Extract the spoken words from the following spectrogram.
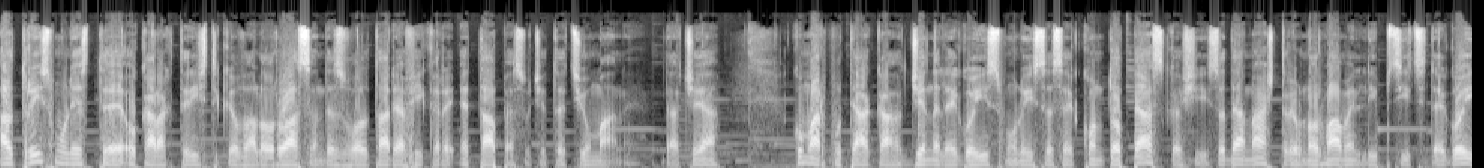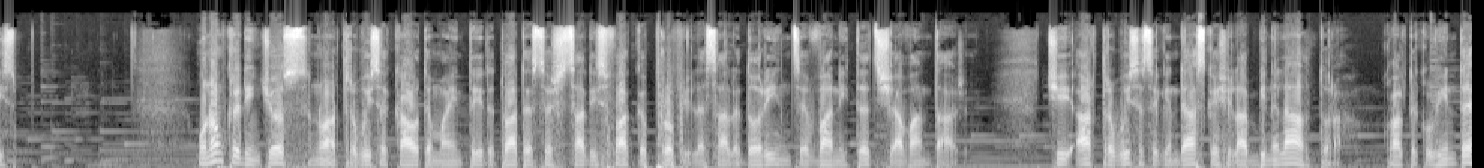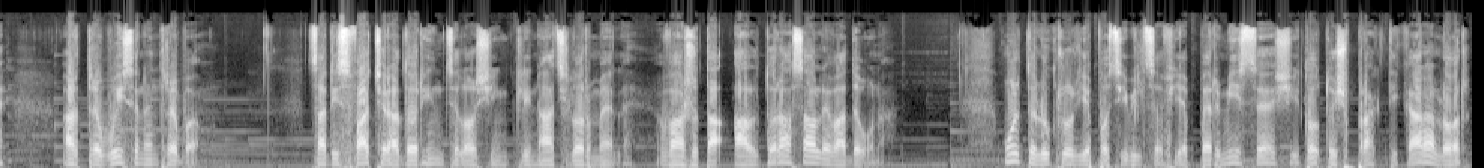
Altruismul este o caracteristică valoroasă în dezvoltarea fiecărei etape a societății umane. De aceea, cum ar putea ca genele egoismului să se contopească și să dea naștere unor oameni lipsiți de egoism? Un om credincios nu ar trebui să caute mai întâi de toate să-și satisfacă propriile sale dorințe, vanități și avantaje, ci ar trebui să se gândească și la binele altora. Cu alte cuvinte, ar trebui să ne întrebăm. Satisfacerea dorințelor și inclinațiilor mele va ajuta altora sau le va dăuna? Multe lucruri e posibil să fie permise și totuși practicarea lor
